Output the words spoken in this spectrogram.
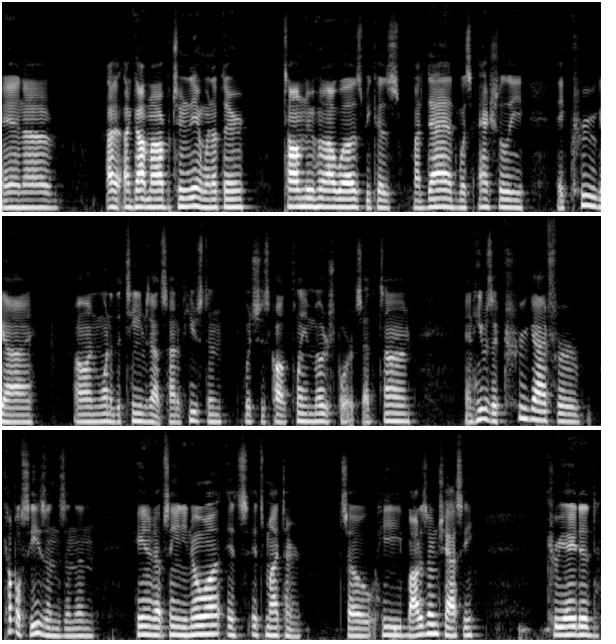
And uh, I, I got my opportunity. I went up there Tom knew who I was because my dad was actually a crew guy on one of the teams outside of Houston, which is called Flame Motorsports at the time. And he was a crew guy for a couple seasons, and then he ended up saying, "You know what? It's it's my turn." So he bought his own chassis, created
